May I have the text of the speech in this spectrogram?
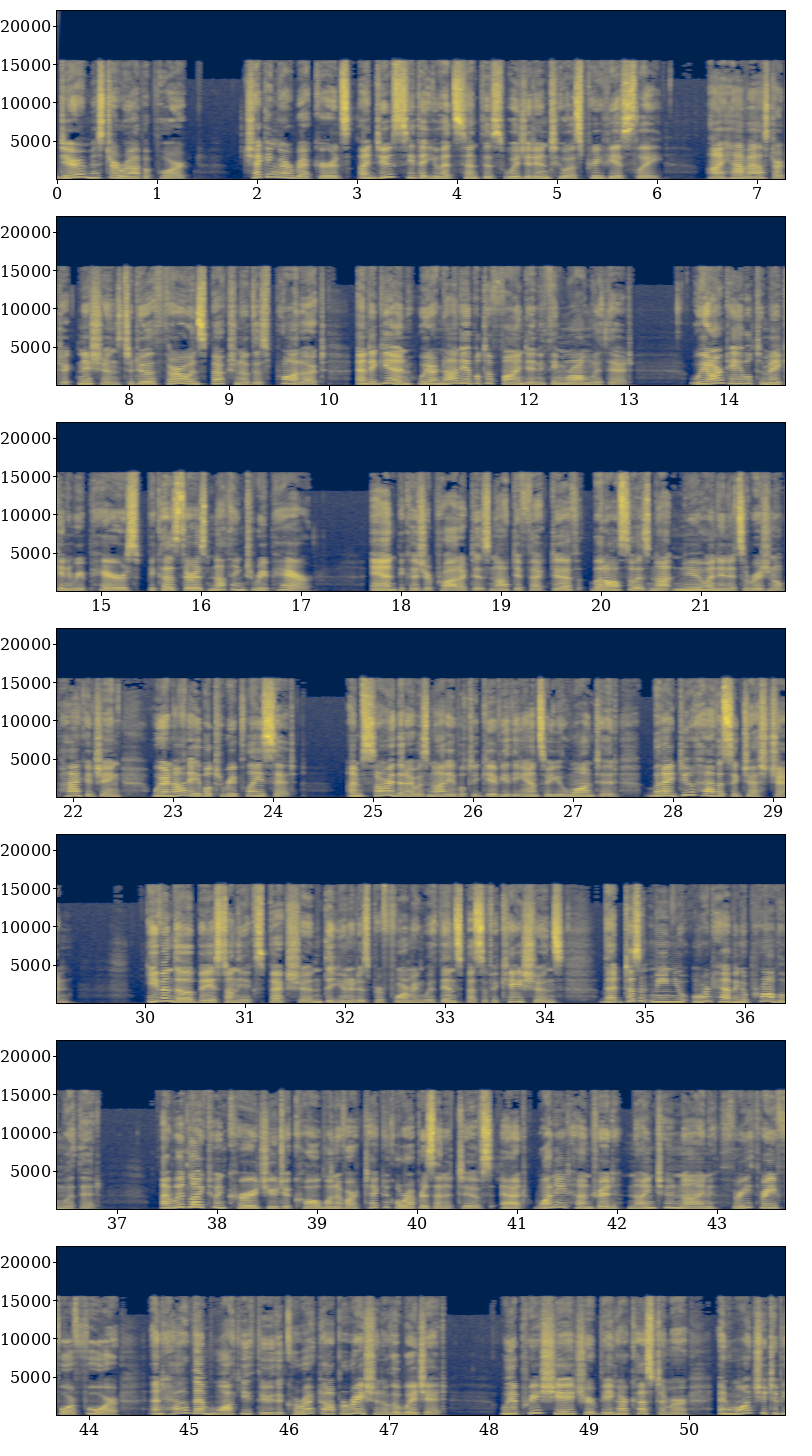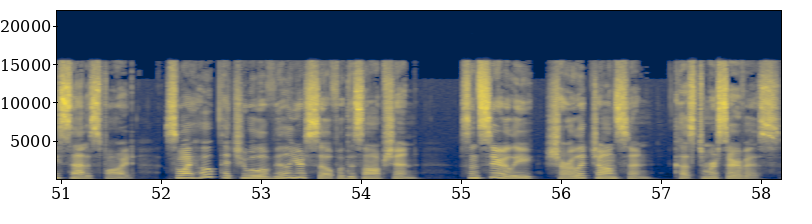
Dear Mr. Rappaport, Checking our records, I do see that you had sent this widget in to us previously. I have asked our technicians to do a thorough inspection of this product, and again, we are not able to find anything wrong with it. We aren't able to make any repairs because there is nothing to repair. And because your product is not defective, but also is not new and in its original packaging, we are not able to replace it. I'm sorry that I was not able to give you the answer you wanted, but I do have a suggestion. Even though, based on the inspection, the unit is performing within specifications, that doesn't mean you aren't having a problem with it. I would like to encourage you to call one of our technical representatives at 1 800 929 3344 and have them walk you through the correct operation of the widget. We appreciate your being our customer and want you to be satisfied, so I hope that you will avail yourself of this option. Sincerely, Charlotte Johnson, Customer Service.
